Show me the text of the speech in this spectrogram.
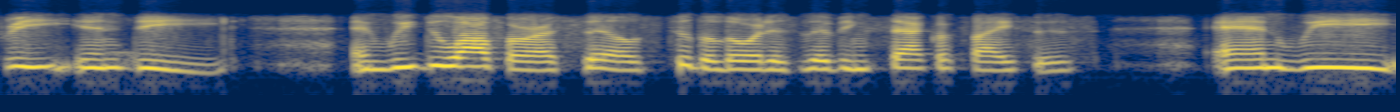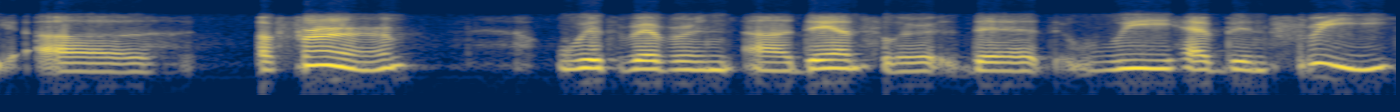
free indeed. And we do offer ourselves to the Lord as living sacrifices, and we uh, affirm with Reverend uh, Dantzler that we have been free,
